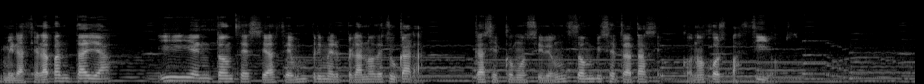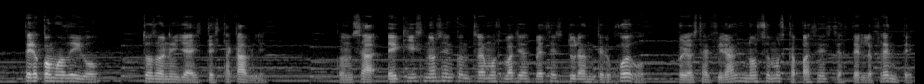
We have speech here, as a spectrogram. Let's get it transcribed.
Mira hacia la pantalla y entonces se hace un primer plano de su cara, casi como si de un zombie se tratase, con ojos vacíos. Pero como digo, todo en ella es destacable. Con Sa X nos encontramos varias veces durante el juego, pero hasta el final no somos capaces de hacerle frente.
